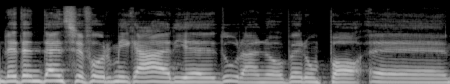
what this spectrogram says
le tendenze formicarie durano per un po'. Eh,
